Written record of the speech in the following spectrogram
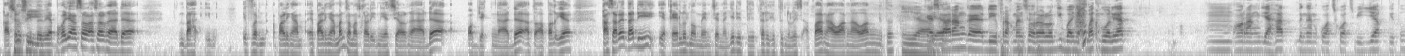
kasus Sensi. gitu ya pokoknya asal asal nggak ada entah ini event paling am, eh, paling aman sama sekali inisial nggak ada objek nggak ada atau apa ya kasarnya tadi ya kayak lu no mention aja di Twitter gitu nulis apa ngawang-ngawang gitu iya. Kayak Iya. sekarang kayak di fragmen soriologi banyak banget gue lihat mm, orang jahat dengan quotes-quotes bijak gitu.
